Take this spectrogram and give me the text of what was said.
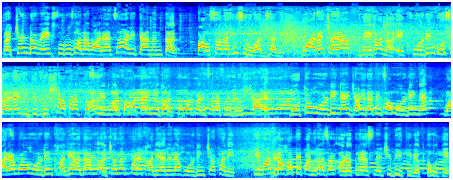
प्रचंड वेग सुरू झाला वाऱ्याचा आणि त्यानंतर पावसालाही सुरुवात झाली. वाऱ्याच्या या वेगानं एक होर्डिंग कोसळलंय. ही जी दृश्य आपण आता स्क्रीनवर पाहताय ही घाटकोपर परिसरातली दृश्य आहेत मोठं होर्डिंग आहे जाहिरातीचं होर्डिंग आहे. वाऱ्यामुळे होर्डिंग खाली आलं आणि अचानकपणे खाली आलेल्या होर्डिंगच्या खाली किमान दहा ते पंधरा जण अडकले असल्याची भीती व्यक्त होतीये.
